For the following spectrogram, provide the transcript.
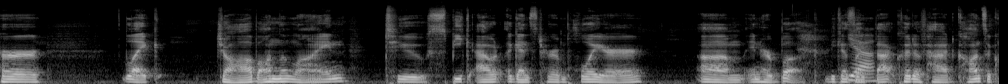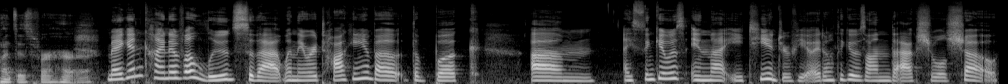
her like job on the line to speak out against her employer um, in her book because Yeah. like that could have had consequences for her. Meghan kind of alludes to that when they were talking about the book. Um, I think it was in that ET interview. I don't think it was on the actual show.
